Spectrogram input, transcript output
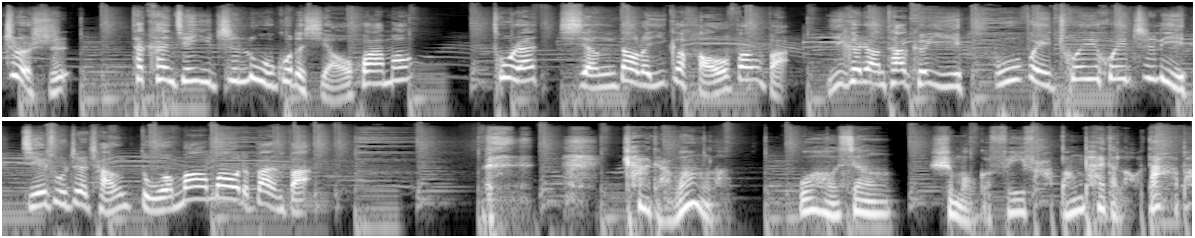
这时，他看见一只路过的小花猫，突然想到了一个好方法，一个让他可以不费吹灰之力结束这场躲猫猫的办法。差点忘了，我好像是某个非法帮派的老大吧。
